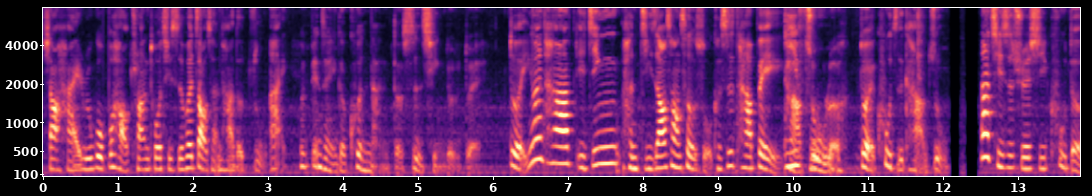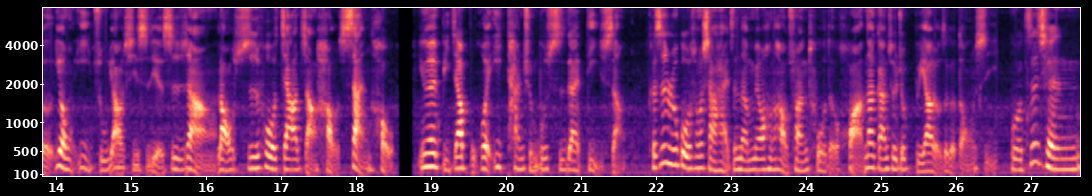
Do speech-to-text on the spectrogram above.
小孩如果不好穿脱，其实会造成他的阻碍，会变成一个困难的事情，对不对？对，因为他已经很急着要上厕所，可是他被衣服卡住了，对，裤子卡住。那其实学习裤的用意，主要其实也是让老师或家长好善后，因为比较不会一滩全部湿在地上。可是如果说小孩真的没有很好穿脱的话，那干脆就不要有这个东西。我之前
